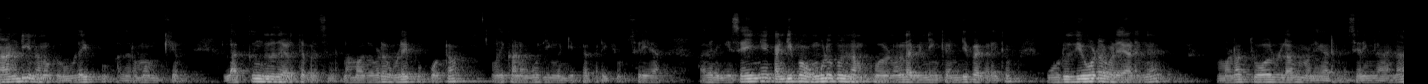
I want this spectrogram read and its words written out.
தாண்டி நமக்கு உழைப்பு அது ரொம்ப முக்கியம். லக்குங்கிறது அடுத்த பிரச்சனை. நம்ம அதோட உழைப்பு போட்டோம் அதுக்கான ஊதியம் கண்டிப்பாக கிடைக்கும் சரியா? அதை நீங்கள் செய்யுங்க. கண்டிப்பாக உங்களுக்கும் நமக்கு ஒரு நல்ல வின்னிங் கண்டிப்பாக கிடைக்கும். உறுதியோடு விளையாடுங்க. மனத்தோல்வி இல்லாமல் விளையாடுங்க. சரிங்களா? ஏன்னா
